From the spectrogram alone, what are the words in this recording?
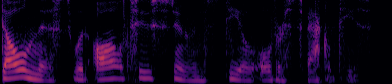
dullness would all too soon steal over his faculties,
